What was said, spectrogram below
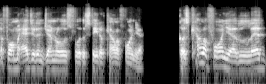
the former adjutant generals for the state of California, because California led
